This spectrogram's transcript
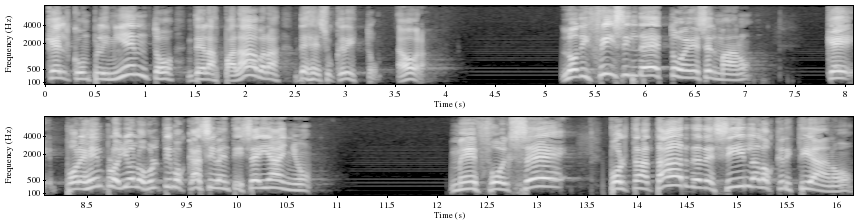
que el cumplimiento de las palabras de Jesucristo. Ahora, lo difícil de esto es, hermano, que, por ejemplo, yo los últimos casi 26 años me esforcé por tratar de decirle a los cristianos,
